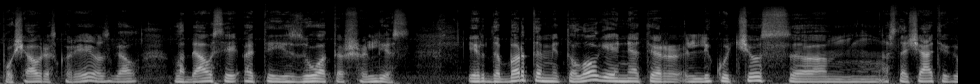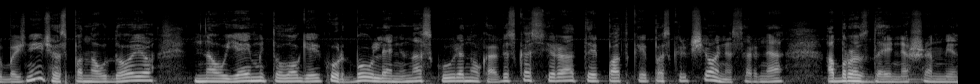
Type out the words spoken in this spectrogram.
po Šiaurės Korejos gal labiausiai ateizuota šalis. Ir dabar ta mitologija net ir likučius stačiatikių bažnyčios panaudojo naujai mitologijai kurt. Buvo Leninas kūrė, nu ką, viskas yra taip pat kaip pas krikščionis, ar ne? Abrozdai nešami,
